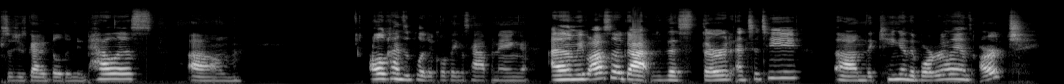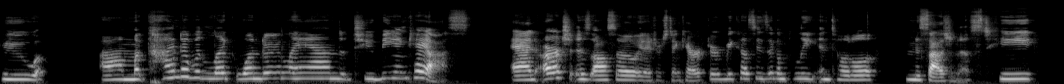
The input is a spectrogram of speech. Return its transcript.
so she's got to build a new palace. Um, all kinds of political things happening. And then we've also got this third entity, um, the King of the Borderlands Arch, who um, kind of would like Wonderland to be in chaos. And Arch is also an interesting character because he's a complete and total misogynist. He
